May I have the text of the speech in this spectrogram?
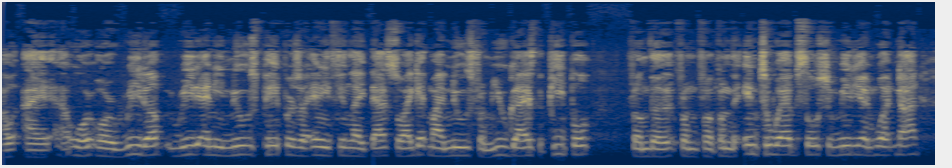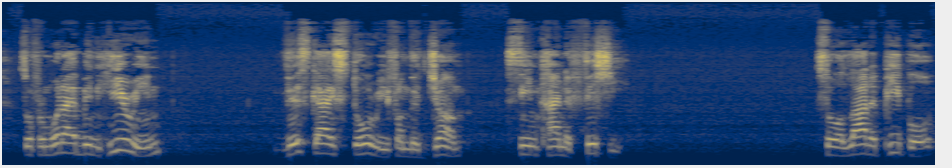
I, I or or read up read any newspapers or anything like that. So I get my news from you guys, the people, from the from from, from the interweb, social media, and whatnot. So from what I've been hearing, this guy's story from the jump seemed kind of fishy. So a lot of people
